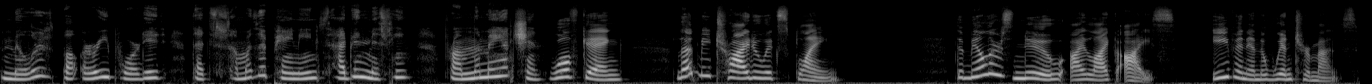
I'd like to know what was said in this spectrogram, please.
the Miller's butler reported that some of the paintings had been missing from the mansion. Wolfgang, let me try to explain. The Millers knew I like ice, even in the winter months.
